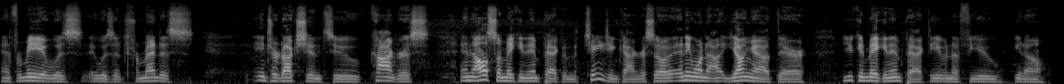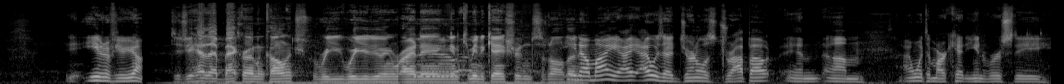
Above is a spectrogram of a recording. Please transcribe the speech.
And for me, it was, it was a tremendous introduction to Congress and also making an impact on the changing Congress. So anyone out, young out there, you can make an impact even if you, you know, even if you're young. Did you have that background in college? Were you were you doing writing and communications and all that? You know, my I, I was a journalist dropout, and um, I went to Marquette University,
